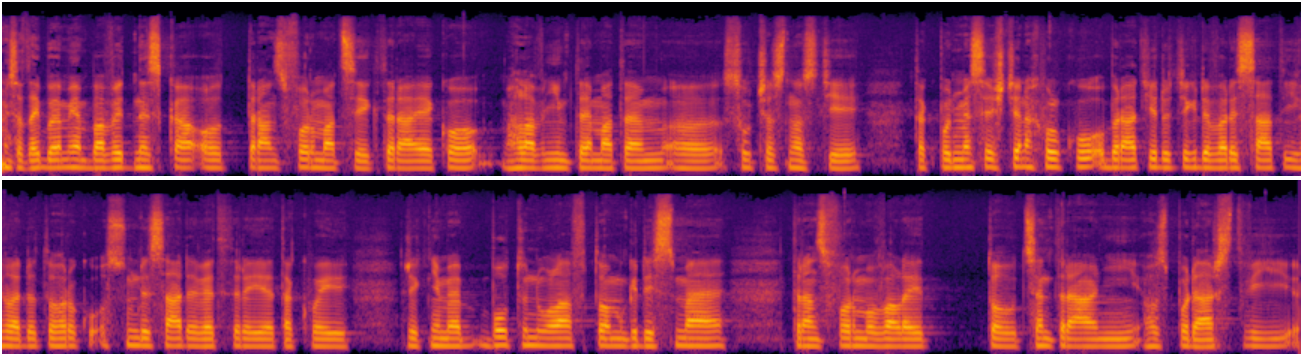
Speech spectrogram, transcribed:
My se tady budeme bavit dneska o transformaci, která je jako hlavním tématem uh, současnosti. Tak pojďme se ještě na chvilku obrátit do těch 90. let, do toho roku 89, který je takový, řekněme, bod nula v tom, kdy jsme transformovali to centrální hospodářství eh,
